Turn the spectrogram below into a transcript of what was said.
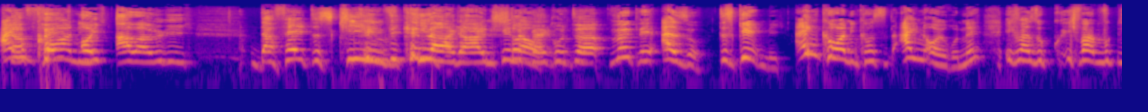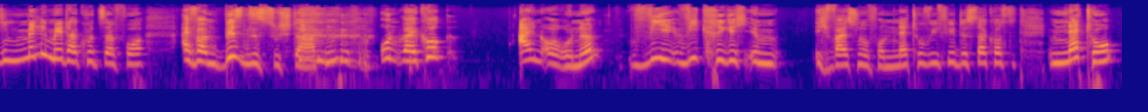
Ein da fällt Korni. euch aber wirklich Da fällt das Kiem. die Kinnlage ein Genau. Stockwerk runter. Wirklich, also, das geht nicht. Ein Korni kostet ein Euro, ne? Ich war so, ich war wirklich einen Millimeter kurz davor, einfach ein Business zu starten. Und weil, guck, ein Euro, ne? Wie, wie kriege ich im, ich weiß nur vom Netto, wie viel das da kostet, im Netto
